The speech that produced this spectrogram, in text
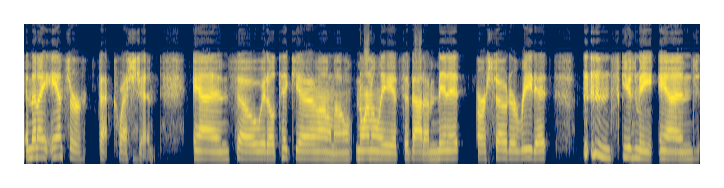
and then I answer that question. And so it'll take you, I don't know, normally it's about a minute or so to read it. excuse me, and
